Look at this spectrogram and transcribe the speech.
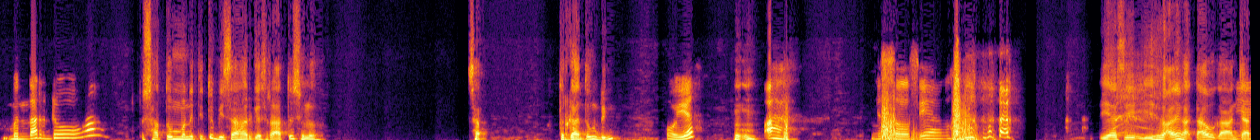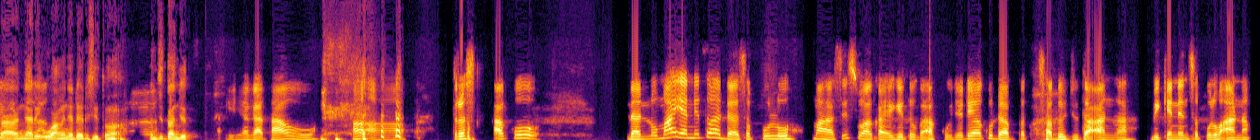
Bentar doang Satu menit itu bisa harga 100 loh. Sa- Tergantung ding. oh ya Mm-mm. ah nyesel sih aku Iya sih, iya, soalnya nggak tahu kan Iya, cara gitu. nyari uangnya dari situ. Lanjut lanjut. iya nggak tahu Heeh. terus aku dan lumayan itu ada 10 mahasiswa kayak gitu ke aku jadi aku dapat satu jutaan lah bikinin 10 anak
